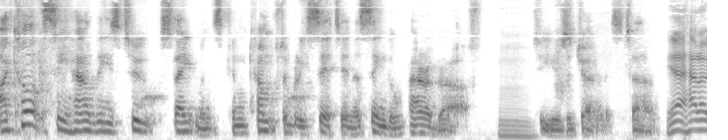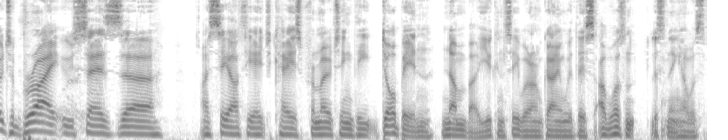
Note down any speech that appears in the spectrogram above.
I can't see how these two statements can comfortably sit in a single paragraph, mm. to use a journalist term. Yeah, hello to Bright, who says, uh, I see RTHK is promoting the Dobbin number. You can see where I'm going with this. I wasn't listening, I was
